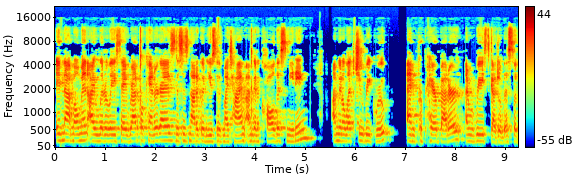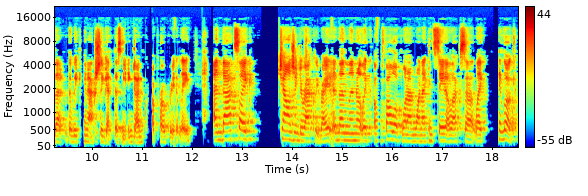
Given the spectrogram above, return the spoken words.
in that moment, I literally say, radical candor, guys, this is not a good use of my time. I'm going to call this meeting. I'm going to let you regroup and prepare better and reschedule this so that, that we can actually get this meeting done appropriately. And that's like challenging directly, right? And then, then like a follow up one on one, I can say to Alexa, like, Hey, look,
